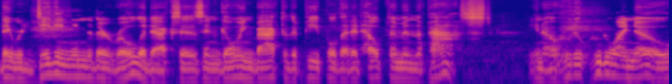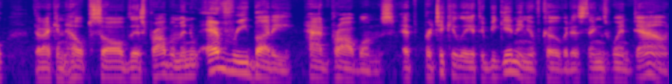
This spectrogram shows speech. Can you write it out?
They were digging into their rolodexes and going back to the people that had helped them in the past you know who do, who do i know that i can help solve this problem? And everybody had problems at particularly at the beginning of covid as things went down.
